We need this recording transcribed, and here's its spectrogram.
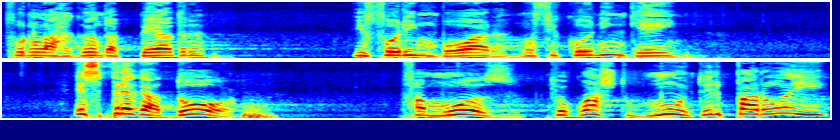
Foram largando a pedra e foram embora. Não ficou ninguém. Esse pregador famoso, que eu gosto muito, ele parou aí.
